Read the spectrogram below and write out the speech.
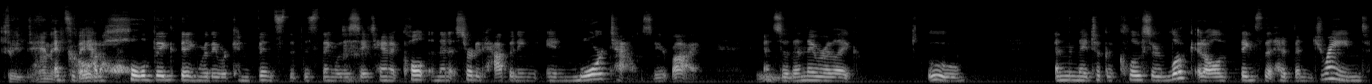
Satanic And so cult. they had a whole big thing where they were convinced that this thing was a satanic cult, and then it started happening in more towns nearby. And so then they were like, ooh. And then they took a closer look at all the things that had been drained,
